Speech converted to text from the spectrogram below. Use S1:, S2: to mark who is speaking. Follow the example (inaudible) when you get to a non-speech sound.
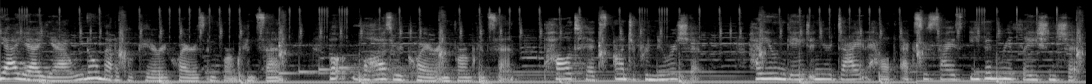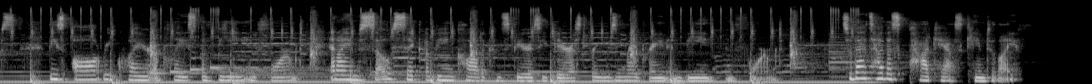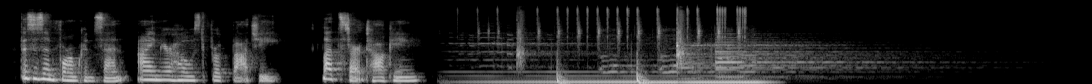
S1: Yeah, yeah, yeah, we know medical care requires informed consent, but laws require informed consent. Politics, entrepreneurship, how you engage in your diet, health, exercise, even relationships. These all require a place of being informed, and I am so sick of being called a conspiracy theorist for using my brain and being informed. So that's how this podcast came to life. This is Informed Consent. I am your host, Brooke Bacci. Let's start talking.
